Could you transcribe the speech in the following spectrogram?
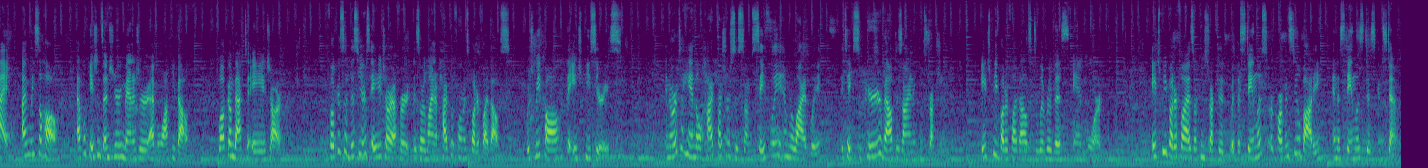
Hi, I'm Lisa Hall, Applications Engineering Manager at Milwaukee Valve. Welcome back to AHR. The focus of this year's AHR effort is our line of high-performance butterfly valves, which we call the HP series. In order to handle high-pressure systems safely and reliably, it takes superior valve design and construction. HP butterfly valves deliver this and more. HP butterflies are constructed with a stainless or carbon steel body and a stainless disc and stem.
